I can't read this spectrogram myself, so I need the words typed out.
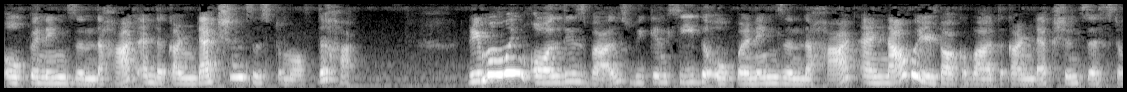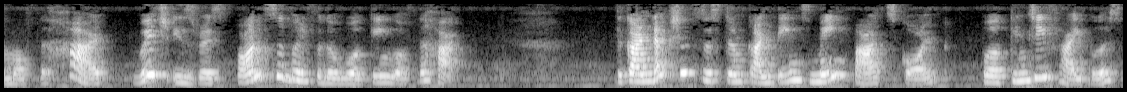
openings in the heart and the conduction system of the heart. Removing all these valves, we can see the openings in the heart and now we'll talk about the conduction system of the heart which is responsible for the working of the heart. The conduction system contains main parts called Purkinje fibers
